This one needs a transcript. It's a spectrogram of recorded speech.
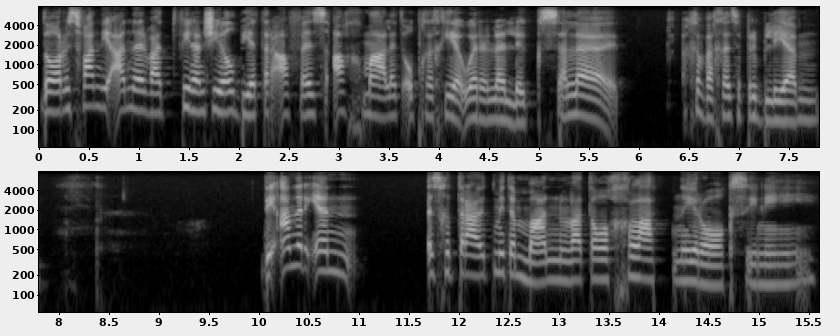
Daar is van die ander wat finansiëel beter af is. Ag, maar hulle het opgegee oor hulle looks. Hulle gewig is 'n probleem. Die ander een is getroud met 'n man wat haar glad nie raak sien nie.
